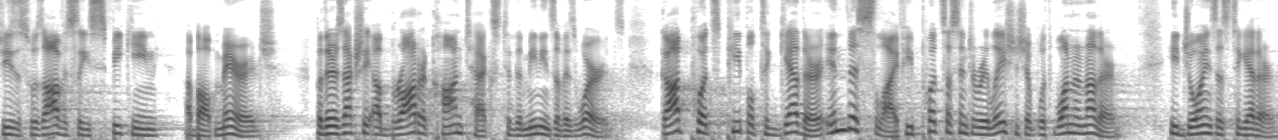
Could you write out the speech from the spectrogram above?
Jesus was obviously speaking about marriage, but there's actually a broader context to the meanings of his words. God puts people together in this life. He puts us into relationship with one another. He joins us together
